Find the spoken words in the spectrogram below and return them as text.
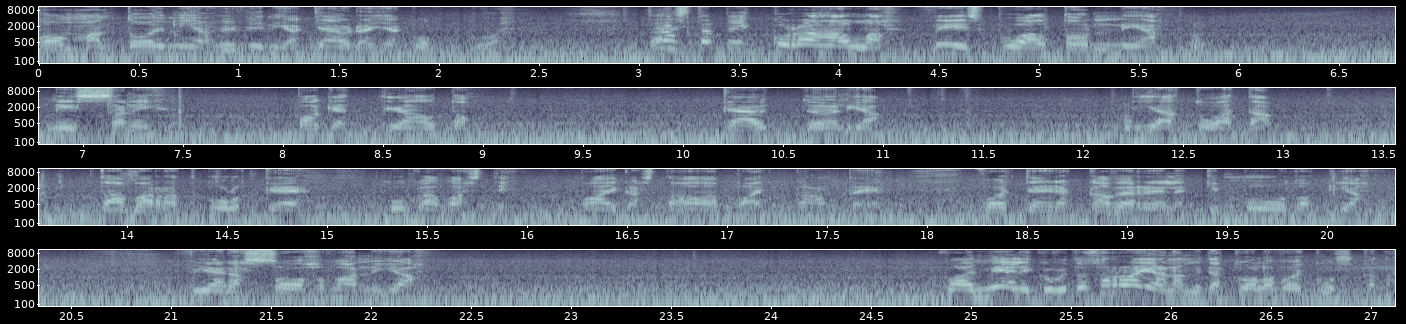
homman toimia hyvin ja käydä ja kukkua. Tästä pikkurahalla 5,5 tonnia Nissani pakettiauto käyttöön ja, ja tuota, tavarat kulkee mukavasti paikasta A paikkaan B. Voit tehdä kavereillekin muutot ja viedä sohvan ja vai mielikuvitus on rajana, mitä tuolla voi kuskata.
